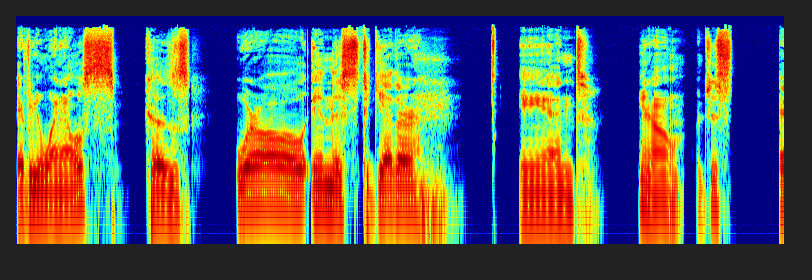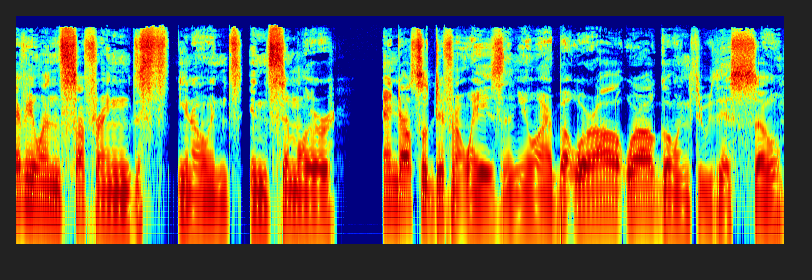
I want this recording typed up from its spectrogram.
everyone else because we're all in this together. And, you know, just everyone's suffering this, you know, in in similar and also different ways than you are, but we're all we're all going through this. So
